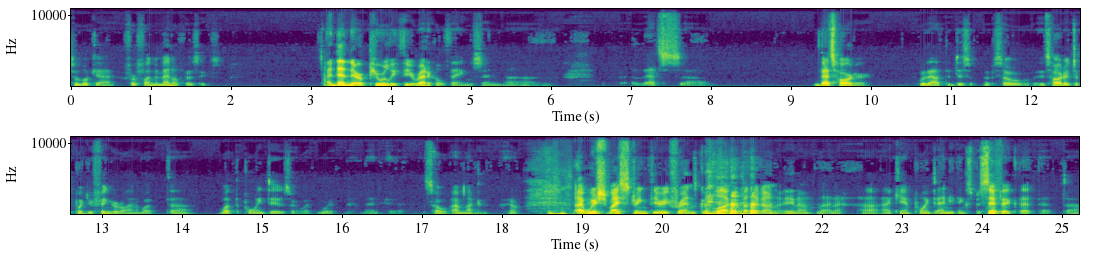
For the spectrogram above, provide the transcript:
to look at for fundamental physics. And then there are purely theoretical things and uh, that's uh, that's harder without the discipline. So it's harder to put your finger on what uh, what the point is or what. what so I'm not going to. You know, I wish my string theory friends good luck, but I don't. You know, I, I can't point to anything specific that that uh,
